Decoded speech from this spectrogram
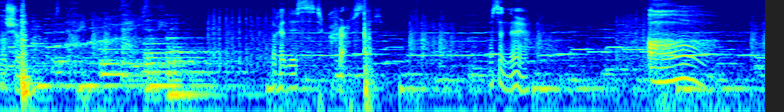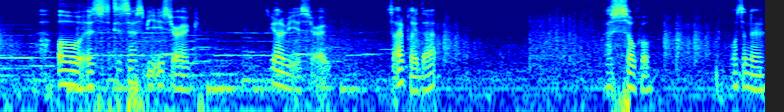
No sure. doesn't die that easily. Look at this crap stuff. What's in there? Oh! Oh, it's, this has to be Easter egg. It's gotta be Easter egg. So I played that. That's so cool. What's in there?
